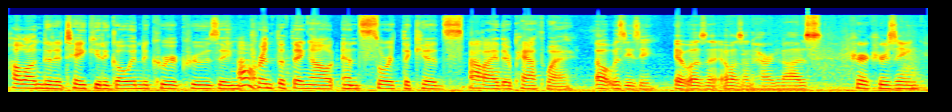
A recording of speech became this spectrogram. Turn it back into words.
How long did it take you to go into career cruising, Oh. print the thing out, and sort the kids oh. by Oh. their pathway? Oh, it was easy. It wasn't. It wasn't hard at all. Just career cruising.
